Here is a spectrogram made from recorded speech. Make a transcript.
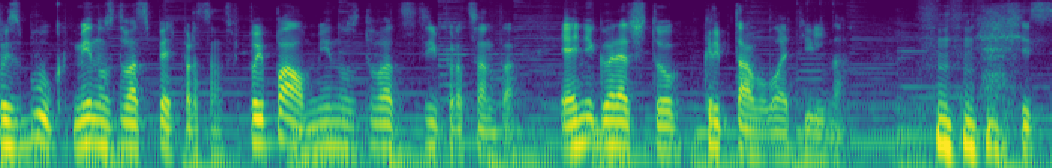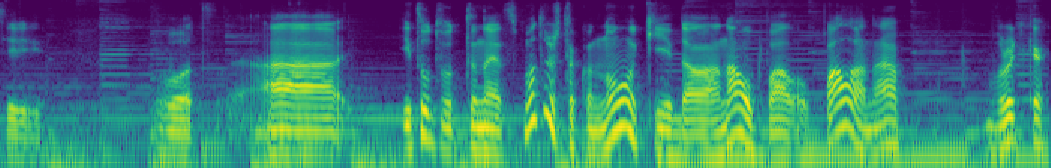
Facebook минус 25%, PayPal минус 23%. И они говорят, что крипта волатильна. Из серии. Вот. А, и тут вот ты на это смотришь, такой, ну окей, да, она упала. Упала она вроде как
